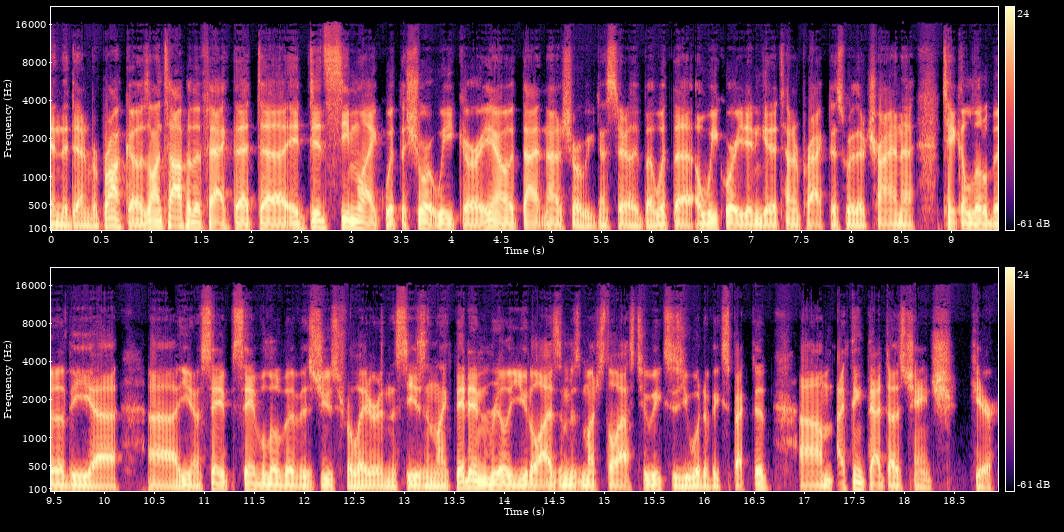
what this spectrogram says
in the Denver Broncos. On top of the fact that uh, it did seem like with the short week, or you know, not not a short week necessarily, but with a, a week where he didn't get a ton of practice, where they're trying to take a little bit of the, uh, uh, you know, save save a little bit of his juice for later in the season. Like they didn't really utilize him as much the last two weeks as you would have expected. Um, I think that does change here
